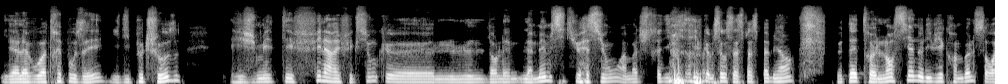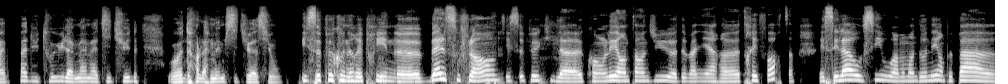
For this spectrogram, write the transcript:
Il a la voix très posée, il dit peu de choses. Et je m'étais fait la réflexion que dans la même situation, un match très difficile comme ça où ça se passe pas bien, peut-être l'ancien Olivier Crumble n'aurait pas du tout eu la même attitude dans la même situation. Il se peut qu'on aurait pris une euh, belle soufflante, il se peut qu'on l'ait entendu euh, de manière euh, très forte. Et c'est là aussi où, à un moment donné, on ne peut pas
